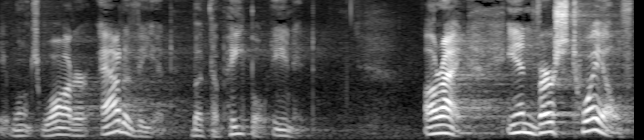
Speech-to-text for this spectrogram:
it wants water out of it, but the people in it. All right, in verse 12,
